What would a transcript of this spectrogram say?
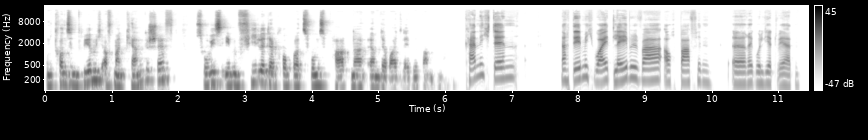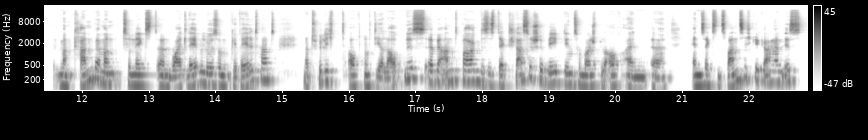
und konzentriere mich auf mein Kerngeschäft, so wie es eben viele der Kooperationspartner ähm, der White Label Banken machen. Kann ich denn, nachdem ich White Label war, auch BaFin äh, reguliert werden? Man kann, wenn man zunächst eine White-Label-Lösung gewählt hat, natürlich auch noch die Erlaubnis äh, beantragen. Das ist der klassische Weg, den zum Beispiel auch ein äh, N26 gegangen ist.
